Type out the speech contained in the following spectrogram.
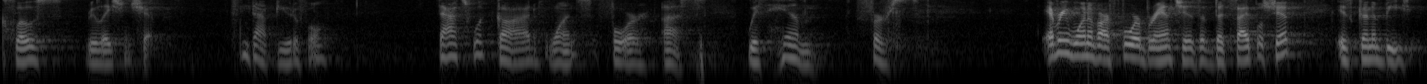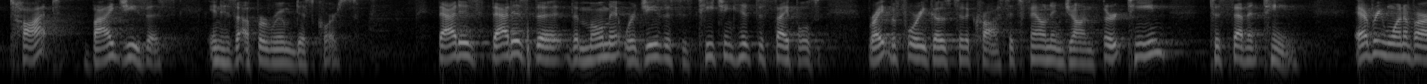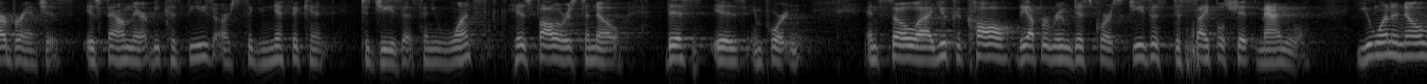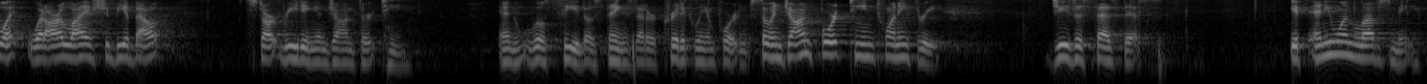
close relationship. Isn't that beautiful? That's what God wants for us, with Him first. Every one of our four branches of discipleship is going to be taught by Jesus in his upper room discourse. That is, that is the, the moment where Jesus is teaching his disciples right before he goes to the cross. It's found in John 13 to 17. Every one of our branches is found there because these are significant to Jesus, and he wants his followers to know this is important. And so uh, you could call the Upper Room Discourse Jesus' Discipleship Manual. You want to know what, what our lives should be about? Start reading in John 13 and we'll see those things that are critically important. So in John 14, 23, Jesus says this If anyone loves me,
